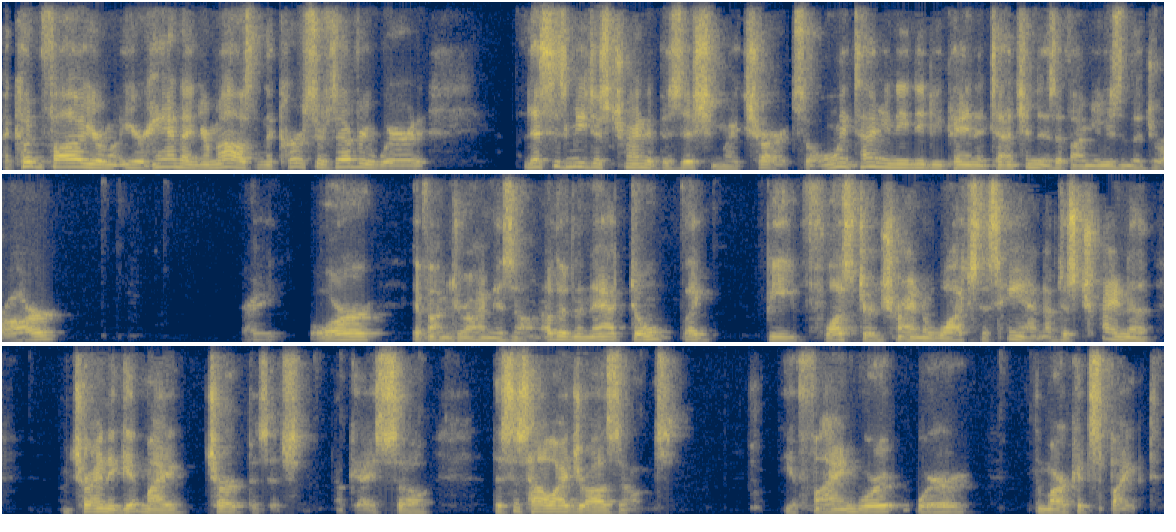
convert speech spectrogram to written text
I couldn't follow your your hand on your mouse and the cursor's everywhere. This is me just trying to position my chart. So only time you need to be paying attention is if I'm using the drawer, right? Or if I'm drawing a zone. Other than that, don't like be flustered trying to watch this hand. I'm just trying to I'm trying to get my chart position. Okay, so this is how I draw zones. You find where where the market spiked.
